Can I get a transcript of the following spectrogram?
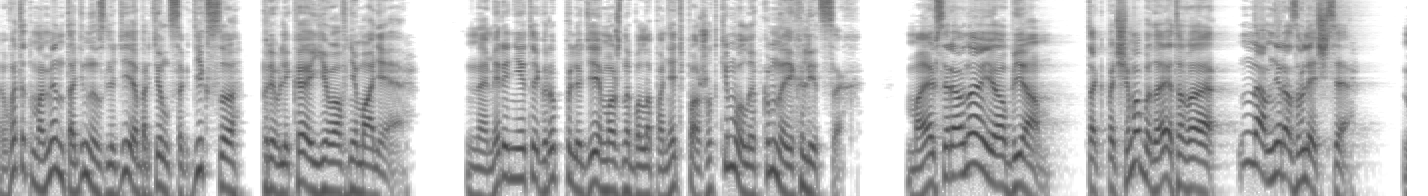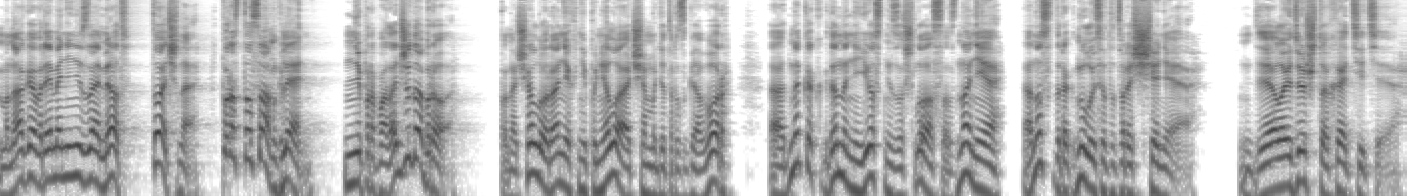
В этот момент один из людей обратился к Диксу, привлекая его внимание. Намерение этой группы людей можно было понять по жутким улыбкам на их лицах. «Мы всё равно её убьём. Так почему бы до этого нам не развлечься? Много времени не займёт, точно. Просто сам глянь. Не пропадать же добро». Поначалу Ранних не поняла, о чем идет разговор, Однако, когда на неё снизошло осознание, она содрогнулась от отвращения. «Делайте, что хотите».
